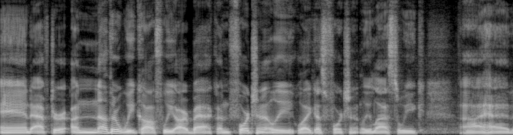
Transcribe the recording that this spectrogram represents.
And after another week off, we are back. Unfortunately, well, I guess fortunately, last week I had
